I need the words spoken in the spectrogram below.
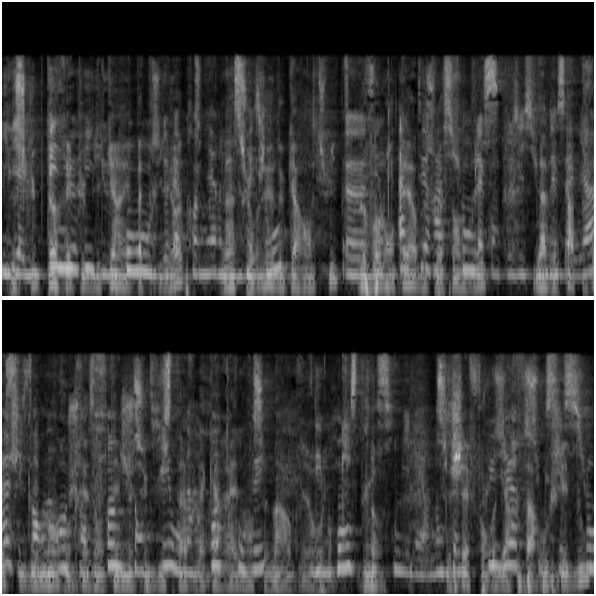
il y a eu pénurie du bronze de la première l'insurgé livraison, de 48, euh, le volontaire de altération de la 70, composition des alliages et qu'en revanche en fin de chantier on a retrouvé des bronzes très similaires. Donc Ce chef au regard farouche et doux,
